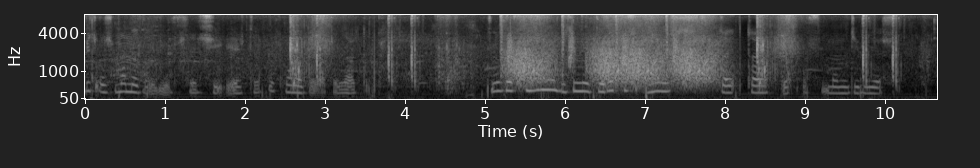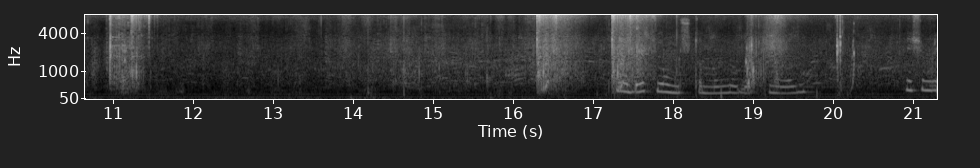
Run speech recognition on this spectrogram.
Biz Osmanlı'da alıyoruz her şeyi. Her taraf Osmanlı'da yapacağız artık. Coğrafyayı bizim göre biz en ta taraftır Osmanlıca bir yer. Burası olmuş tamam yolu yapmayalım. Ve şimdi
